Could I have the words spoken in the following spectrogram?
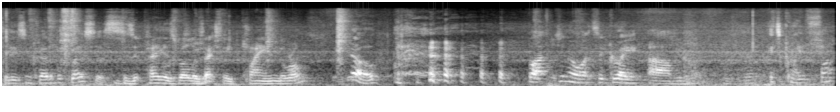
to these incredible places. Does it pay as well as actually playing the role? No. but you know, it's a great. Um, it's great fun.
